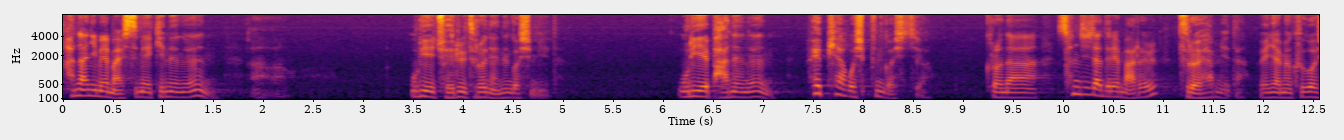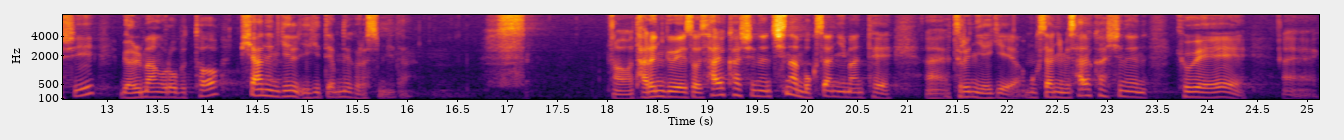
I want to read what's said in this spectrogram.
하나님의 말씀의 기능은 아, 우리의 죄를 드러내는 것입니다. 우리의 반응은 회피하고 싶은 것이죠. 그러나 선지자들의 말을 들어야 합니다. 왜냐하면 그것이 멸망으로부터 피하는 길이기 때문에 그렇습니다. 어, 다른 교회에서 사역하시는 친한 목사님한테 에, 들은 얘기예요. 목사님이 사역하시는 교회에 에,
